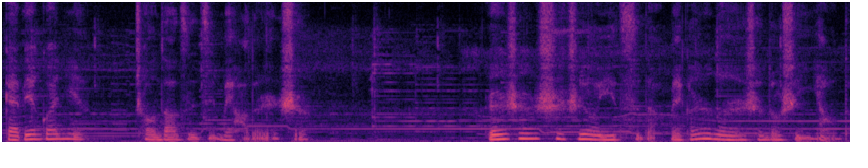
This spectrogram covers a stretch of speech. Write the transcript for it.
改变观念，创造自己美好的人生。人生是只有一次的，每个人的人生都是一样的。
